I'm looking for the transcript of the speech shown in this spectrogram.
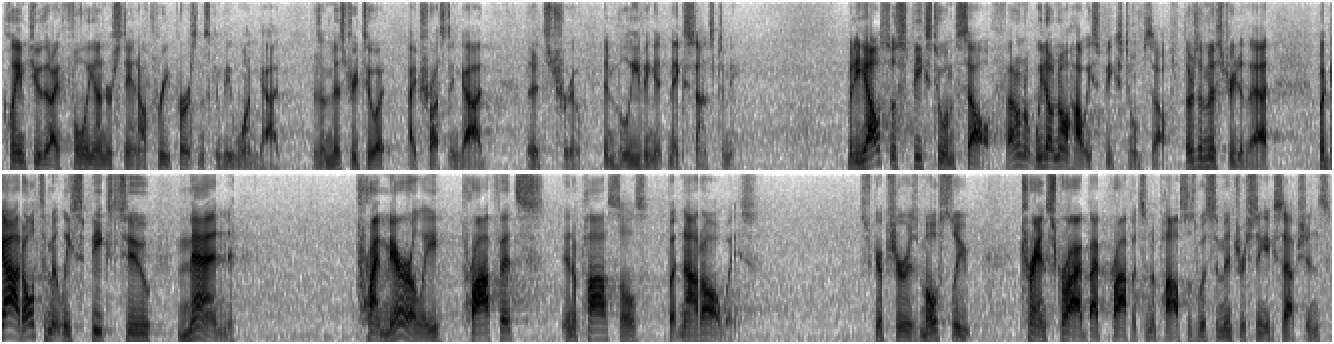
claim to you that I fully understand how three persons can be one God. There's a mystery to it. I trust in God that it's true, and believing it makes sense to me. But he also speaks to himself. I don't know, we don't know how he speaks to himself. There's a mystery to that. But God ultimately speaks to men, primarily prophets and apostles, but not always. Scripture is mostly transcribed by prophets and apostles with some interesting exceptions.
